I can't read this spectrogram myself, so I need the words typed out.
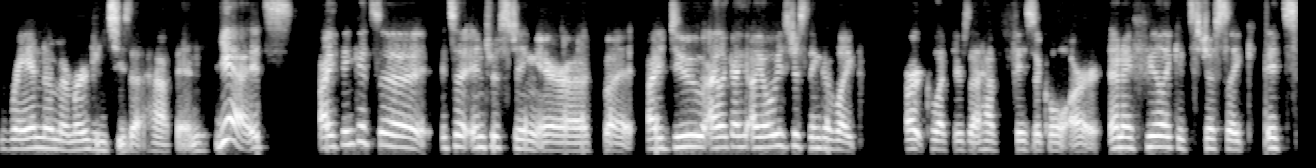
random emergencies that happen yeah it's i think it's a it's an interesting era but i do i like I, I always just think of like art collectors that have physical art and i feel like it's just like it's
